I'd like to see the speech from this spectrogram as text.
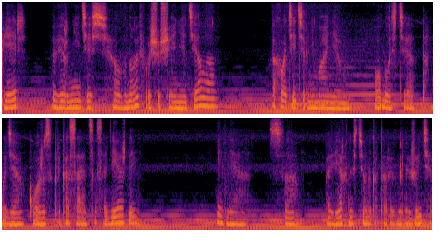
Теперь вернитесь вновь в ощущение тела, охватите вниманием области, там, где кожа соприкасается с одеждой или с поверхностью, на которой вы лежите.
